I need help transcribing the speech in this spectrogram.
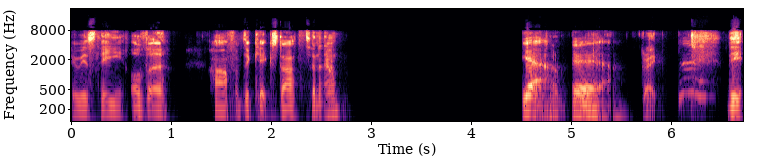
who is the other half of the Kickstarter now. Yeah, yeah, yeah. The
